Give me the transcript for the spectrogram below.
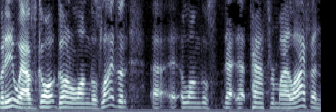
But anyway, I was going, going along those lines, uh, along those that, that path for my life, and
